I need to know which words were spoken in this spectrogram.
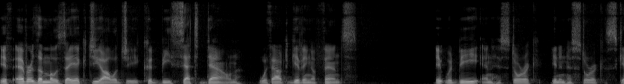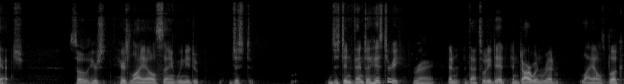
If ever the mosaic geology could be set down without giving offense, it would be an historic in an historic sketch. So here's here's Lyell saying we need to just just invent a history. Right. And that's what he did. And Darwin read Lyell's book,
